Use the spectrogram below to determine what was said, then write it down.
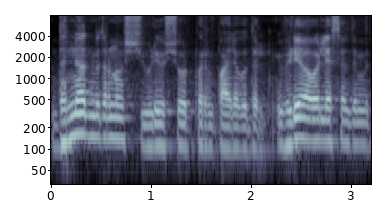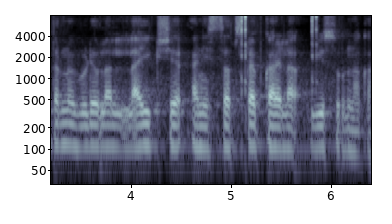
धन्यवाद मित्रांनो व्हिडिओ शेवटपर्यंत पाहिल्याबद्दल. व्हिडिओ आवडले असेल तर मित्रांनो व्हिडिओला लाईक शेअर आणि सबस्क्राईब करायला विसरू नका.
